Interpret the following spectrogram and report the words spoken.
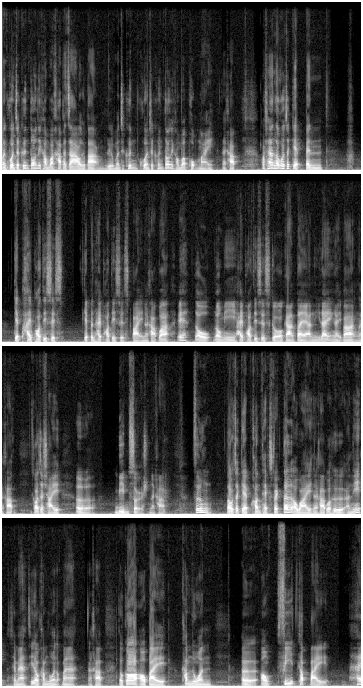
มันควรจะขึ้นต้นด้วยคำว่าข้าพเจ้าหรือเปล่า หรือมันจะขึ้นควรจะขึ้นต้นด้วยคำว่าผมไหมนะครับ เพราะฉะนั้นเราก็จะเก็บเป็นเก็บ hypothesis เก็บเป็น hypothesis ไปนะครับว่า เอ๊ะ เรา เรามี hypothesis เกี่ยวกับการแปลอันนี้ได้ยังไงบ้างนะครับ ก็จะใช้เอ่อ beam search นะครับ ซึ่ง เราจะเก็บ context vector เอาไว้นะครับ ก็คืออันนี้ใช่ไหมที่เราคำนวณออกมานะครับ แล้วก็เอาไปคำนวณ เออเอาฟีดเข้าไปให้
